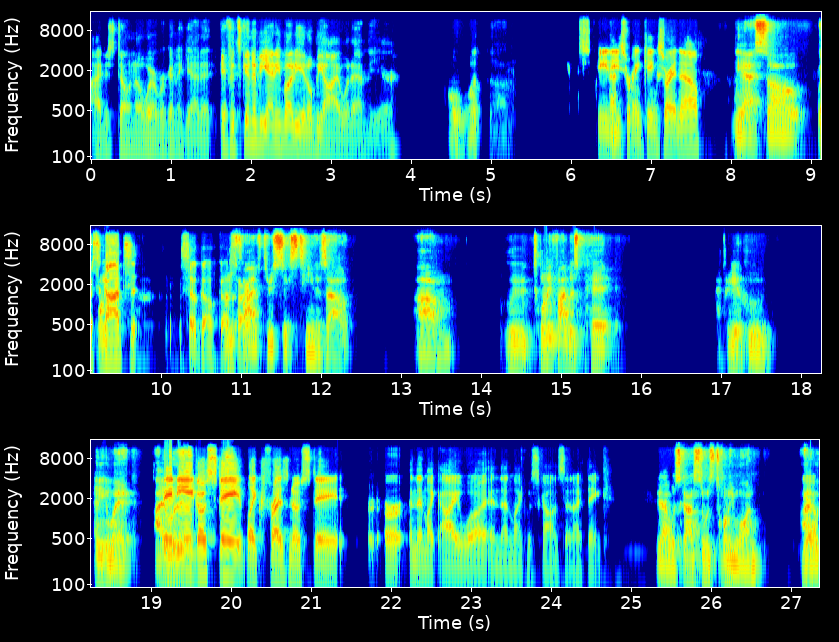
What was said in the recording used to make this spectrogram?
I just don't know where we're gonna get it. If it's gonna be anybody, it'll be Iowa to end the year. Oh, what the? See these rankings right now. Yeah, so Wisconsin. So go go. Sorry. 25 through 16 is out. Um, who 25 was Pitt. I forget who. Anyway, I San Diego State, like Fresno State, or, or and then like Iowa, and then like Wisconsin. I think. Yeah, Wisconsin was 21. Yeah. Iowa,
